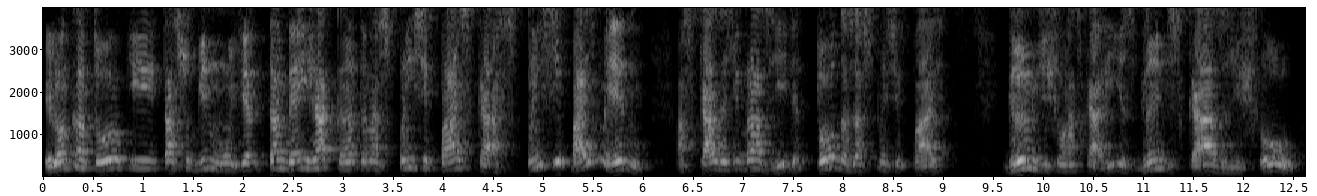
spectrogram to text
Ele é um cantor que está subindo muito, ele também já canta nas principais casas, principais mesmo, as casas de Brasília, todas as principais, grandes churrascarias, grandes casas de show,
